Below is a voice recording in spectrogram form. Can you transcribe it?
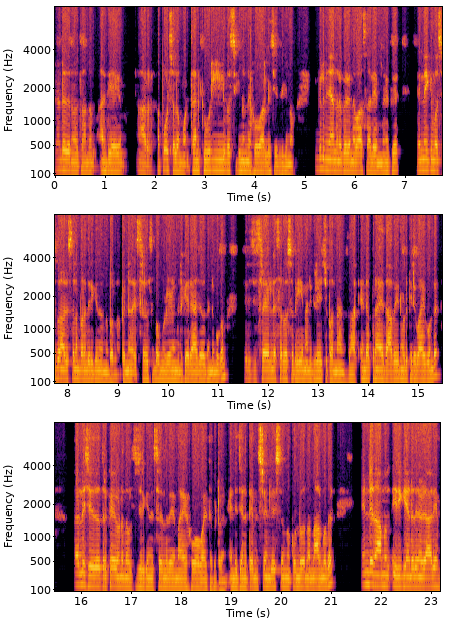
രണ്ട് ദിനവൃത്താന്തം അധ്യായം ആറ്. അപ്പോൾ സലോമോൻ താൻ കൂരിലിൽ വസിക്കുന്ന നെഹോവാറിൽ ചെയ്തിരിക്കുന്നു. എങ്കിലും ഞാൻ നിനക്കൊരു നിവാസാലയം നിനക്ക് എന്നേക്കും വസിപ്പാൻ ഒരു സ്ഥലം പണിതിരിക്കുന്നു എന്ന് പറഞ്ഞു. പിന്നെ ഇസ്രായേൽ സഭ മുഴുവൻ നിൽക്കെ രാജാവ് തന്റെ മുഖം തിരിച്ച് ഇസ്രായേലിന്റെ സർവസഭയും അനുഗ്രഹിച്ചു പറഞ്ഞാൽ എന്റെ അപ്പനായ ദാവീനോട് തിരുവായ കൊണ്ട് അരളി ചെയ്ത തൃക്കൈ കൊണ്ട് നിവർത്തിച്ചിരിക്കുന്ന ഇസ്രായേലിന്റെ ദൈവമായ ഹോ വാഴ്ത്തപ്പെട്ടവൻ. എന്റെ ജനത്തെ മിസ്രൈം ദേശത്തു നിന്ന് കൊണ്ടുവന്ന നാൾ മുതൽ എന്റെ നാമം ഇരിക്കേണ്ടതിന് ഒരു ആലയം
